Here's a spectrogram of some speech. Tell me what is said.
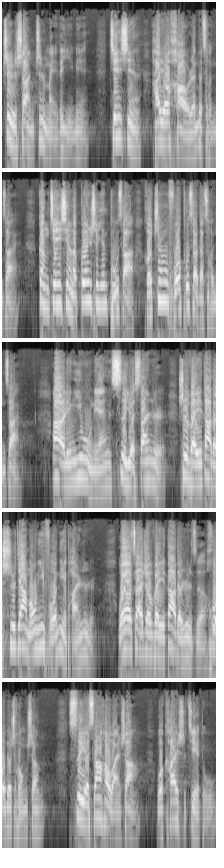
至善至美的一面，坚信还有好人的存在，更坚信了观世音菩萨和诸佛菩萨的存在。二零一五年四月三日是伟大的释迦牟尼佛涅盘日，我要在这伟大的日子获得重生。四月三号晚上，我开始戒毒。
